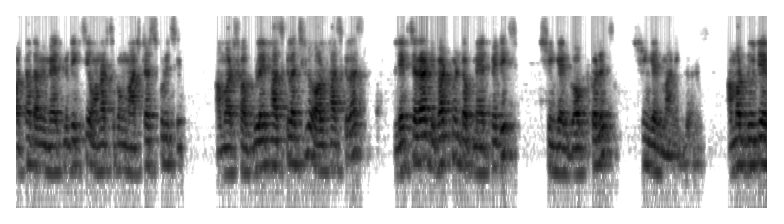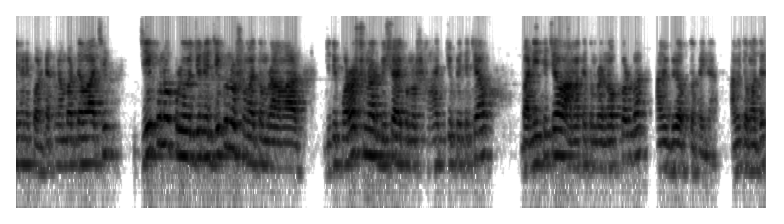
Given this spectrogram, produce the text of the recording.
অর্থাৎ আমি ম্যাথমেটিক্সে অনার্স এবং মাস্টার্স করেছি। আমার সবগুলাই ফার্স্ট ক্লাস ছিল all first class lecturer department of mathematics Singair gov college Singair Manikganj আমার দুইটা এখানে কন্ট্যাক্ট নাম্বার দেওয়া আছে। যে কোনো প্রয়োজনে যে কোনো সময় তোমরা আমার যদি পড়াশোনার বিষয়ে কোনো সাহায্য পেতে চাও বা নিতে চাও, আমাকে তোমরা নক করবা, আমি বিরক্ত হই না। আমি তোমাদের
